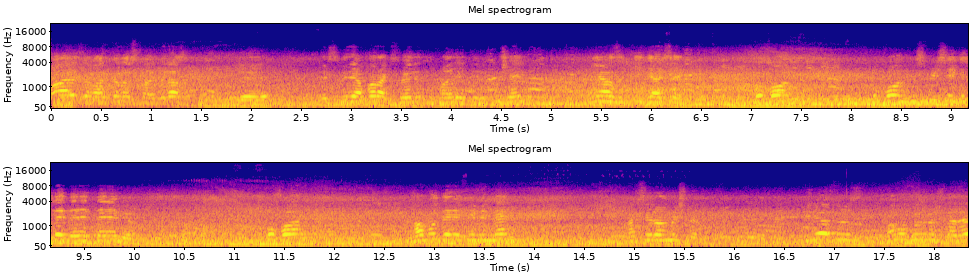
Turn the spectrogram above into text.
Maalesef arkadaşlar biraz e, espri yaparak söyle ifade ettiğimiz bu şey ne yazık ki gerçek. Bu fon, bu fon hiçbir şekilde denetlenemiyor. Bu fon kamu denetiminden kaçırılmıştır. Biliyorsunuz kamu kuruluşları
